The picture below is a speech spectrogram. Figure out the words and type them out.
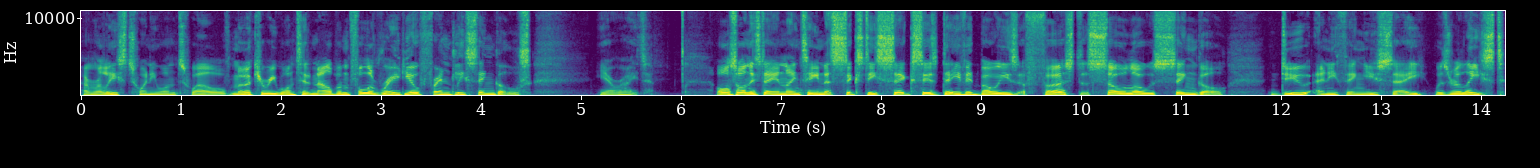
and released 2112. Mercury wanted an album full of radio friendly singles. Yeah, right. Also on this day in 1966 is David Bowie's first solo single, Do Anything You Say, was released.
